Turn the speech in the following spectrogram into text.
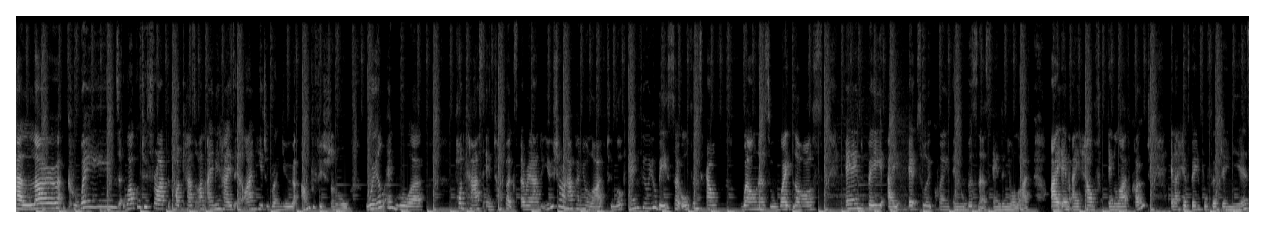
Hello, Queens. Welcome to Thrive the podcast. I'm Amy Hayes, and I'm here to bring you unprofessional, real, and raw podcasts and topics around you showing up in your life to look and feel your best. So, all things health, wellness, weight loss, and be a absolute queen in your business and in your life. I am a health and life coach and I have been for 15 years.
